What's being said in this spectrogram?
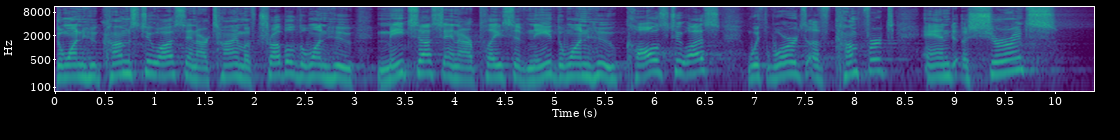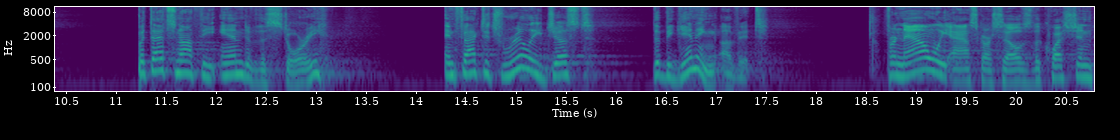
The one who comes to us in our time of trouble, the one who meets us in our place of need, the one who calls to us with words of comfort and assurance. But that's not the end of the story. In fact, it's really just the beginning of it. For now, we ask ourselves the question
